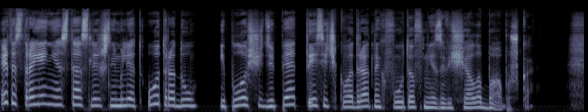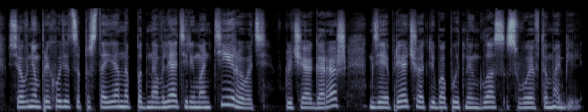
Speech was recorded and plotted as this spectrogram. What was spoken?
Это строение ста с лишним лет от роду и площадью пять тысяч квадратных футов мне завещала бабушка. Все в нем приходится постоянно подновлять и ремонтировать, включая гараж, где я прячу от любопытных глаз свой автомобиль.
